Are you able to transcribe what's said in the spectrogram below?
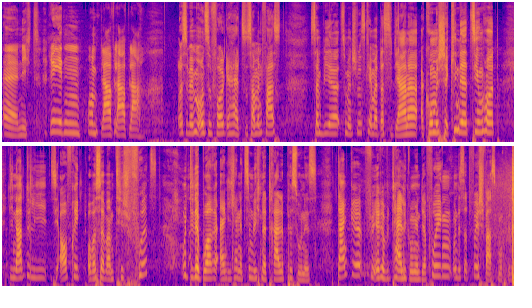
äh, nicht reden und bla bla bla. Also wenn man unsere Folge halt zusammenfasst, sind wir zum Entschluss gekommen, dass die Diana eine komische Kindererziehung hat, die Natalie sie aufregt, aber selber am Tisch furzt und die Deborah eigentlich eine ziemlich neutrale Person ist. Danke für Ihre Beteiligung in der Folgen und es hat viel Spaß gemacht wieder.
